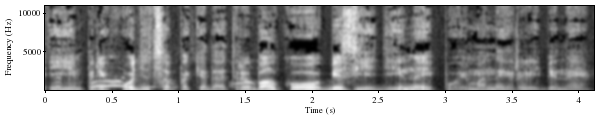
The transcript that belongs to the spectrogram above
и им приходится покидать рыбалку без единой пойманной рыбины.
